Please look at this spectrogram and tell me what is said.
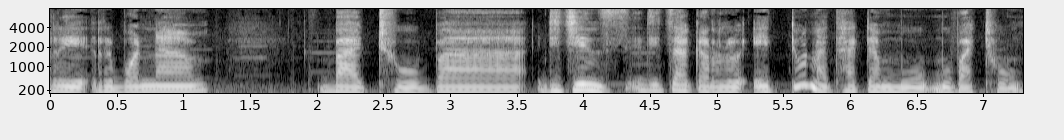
re re bona batho ba di-gens di tsaya karolo e tona thata mo mo bathong.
